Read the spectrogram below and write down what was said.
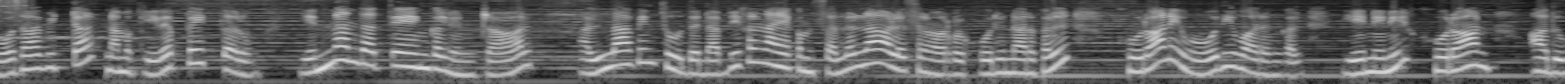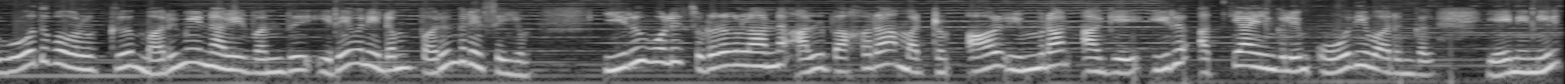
ஓதாவிட்டால் நமக்கு இழப்பை தரும். என்ன அந்த அத்தியாயங்கள் என்றால் அல்லாவின் தூதர் நபிகள் நாயகம் சல்லல்லா அலிஸ்லாம் அவர்கள் கூறினார்கள் குரானை ஓதி வாருங்கள். ஏனெனில் குரான் அது ஓதுபவர்களுக்கு மறுமை நாளில் வந்து இறைவனிடம் பரிந்துரை செய்யும். இரு ஒளி சுடர்களான அல் பஹரா மற்றும் ஆல் இம்ரான் ஆகிய இரு அத்தியாயங்களையும் ஓதி வாருங்கள். ஏனெனில்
